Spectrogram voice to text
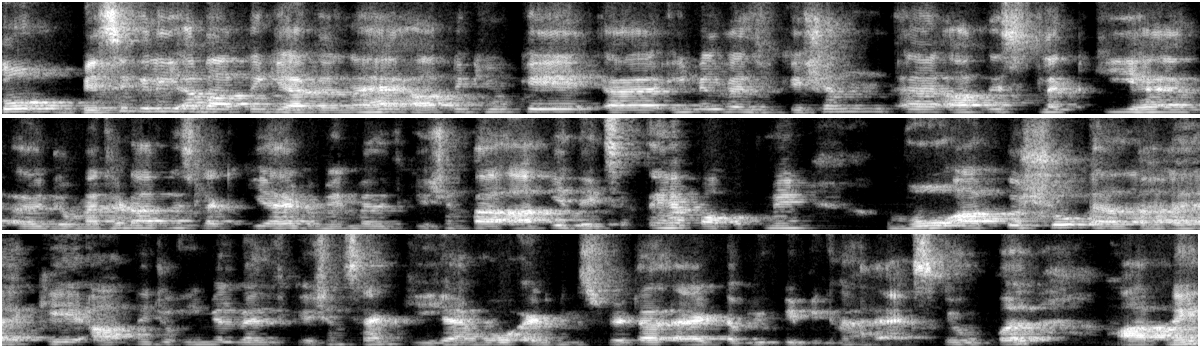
तो बेसिकली अब आपने क्या करना है? आपने क्योंकि ईमेल वेरिफिकेशन आपने सिलेक्ट की है जो मेथड आपने सिलेक्ट किया है डोमेन वेरिफिकेशन का, आप ये देख सकते हैं पॉपअप में, वो आपको शो कर रहा है कि आपने जो ईमेल वेरिफिकेशन सेंड की है, वो administrator at W P beginner hacks के ऊपर आपने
